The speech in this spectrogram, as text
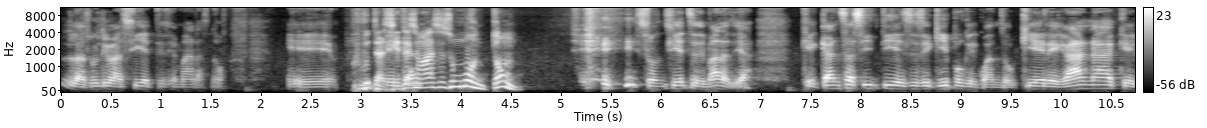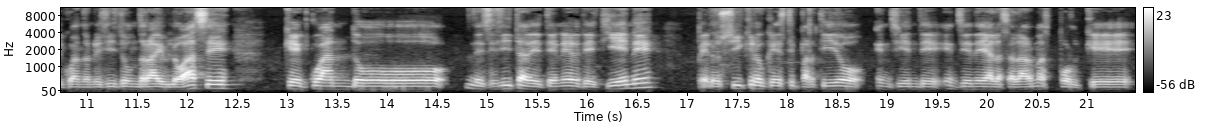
las últimas siete semanas, ¿no? Eh, Puta, siete semanas es un montón. Sí, son siete semanas ya. Que Kansas City es ese equipo que cuando quiere gana, que cuando necesita un drive lo hace, que cuando necesita detener detiene, pero sí creo que este partido enciende, enciende ya las alarmas porque,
